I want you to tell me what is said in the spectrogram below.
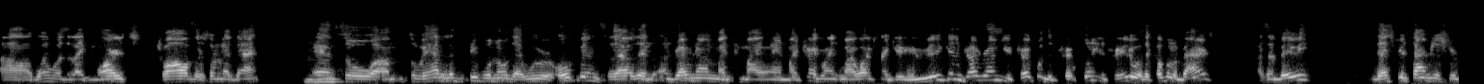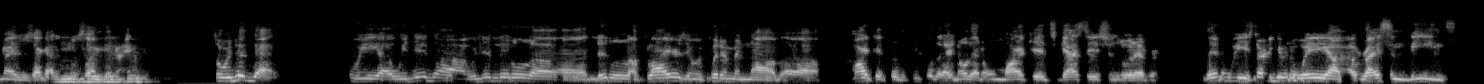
Uh, when was it? Like March 12th or something like that. Mhm. And so, um, so we had to let the people know that we were open. So that was it. I'm driving around my my and my truck. My, my wife's like, "Are you really gonna drive around your truck with a tra- pulling a trailer with a couple of banners?" I said, "Baby, desperate time just for measures. I got to do something." Right? So we did that. We uh, we did uh, we did little uh, little uh, flyers and we put them in uh, uh, markets of the people that I know that own markets, gas stations, whatever. Then we started giving away uh, rice and beans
